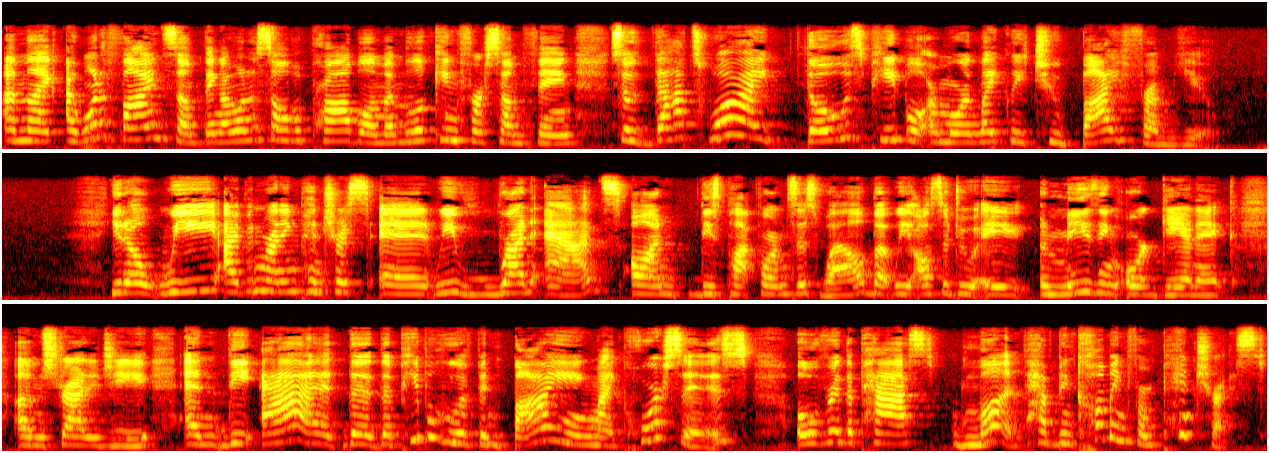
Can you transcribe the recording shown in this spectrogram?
I'm like, I want to find something, I want to solve a problem, I'm looking for something. So that's why those people are more likely to buy from you you know, we I've been running Pinterest and we run ads on these platforms as well, but we also do a amazing organic um, strategy. And the ad, the the people who have been buying my courses over the past month have been coming from Pinterest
